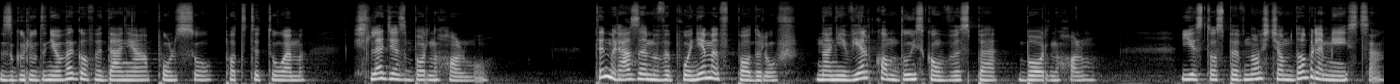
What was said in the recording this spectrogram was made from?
z grudniowego wydania Pulsu pod tytułem Śledzie z Bornholmu. Tym razem wypłyniemy w podróż na niewielką duńską wyspę Bornholm. Jest to z pewnością dobre miejsce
